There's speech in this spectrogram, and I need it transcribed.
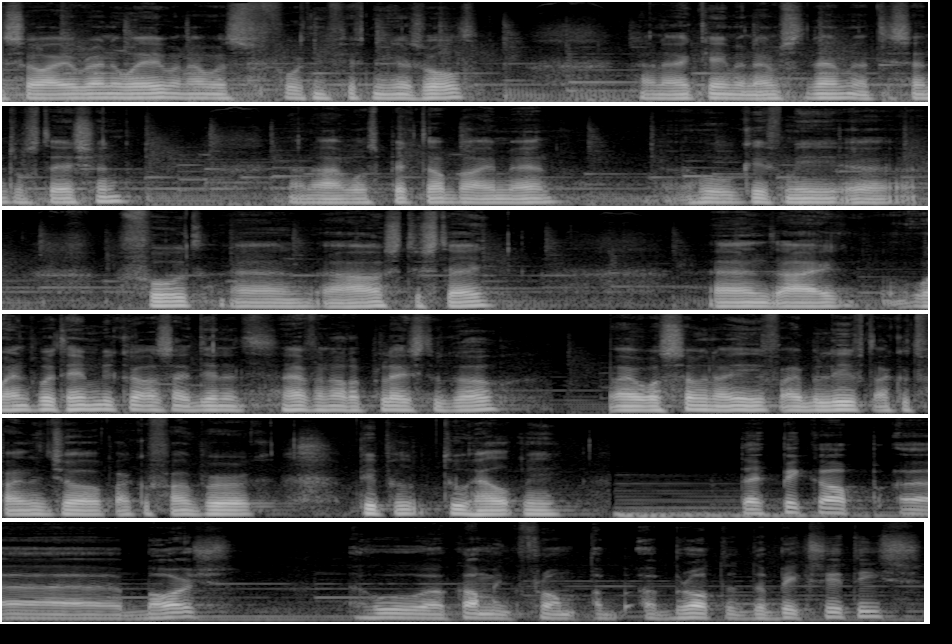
So I ran away when I was 14, 15 years old. And I came in Amsterdam at the central station. And I was picked up by a man who gave me uh, food and a house to stay. And I went with him because I didn't have another place to go. I was so naive, I believed I could find a job, I could find work, people to help me. They pick up uh, boys who are coming from abroad to the big cities.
